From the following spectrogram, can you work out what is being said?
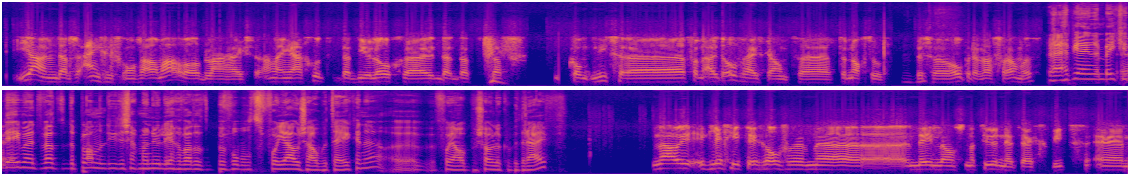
Ja, en dat is eigenlijk voor ons allemaal wel het belangrijkste. Alleen ja, goed, dat dialoog, dat, dat, dat komt niet uh, vanuit de overheidskant uh, tot nog toe. Mhm. Dus we hopen dat dat verandert. heb jij een beetje idee met wat de plannen die er zeg maar, nu liggen, wat het bijvoorbeeld voor jou zou betekenen? voor jouw persoonlijke bedrijf? Nou, ik lig hier tegenover een uh, Nederlands natuurnetwerkgebied. En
